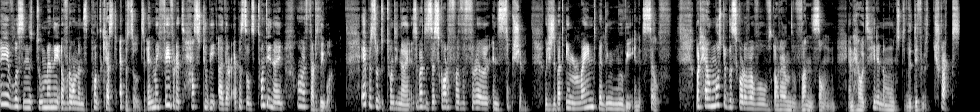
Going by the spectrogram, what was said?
I have listened to many of Ronan's podcast episodes, and my favorite has to be either episodes 29 or 31. Episode 29 is about the score for the thriller Inception, which is about a mind bending movie in itself. But how most of the score revolves around one song and how it's hidden amongst the different tracks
